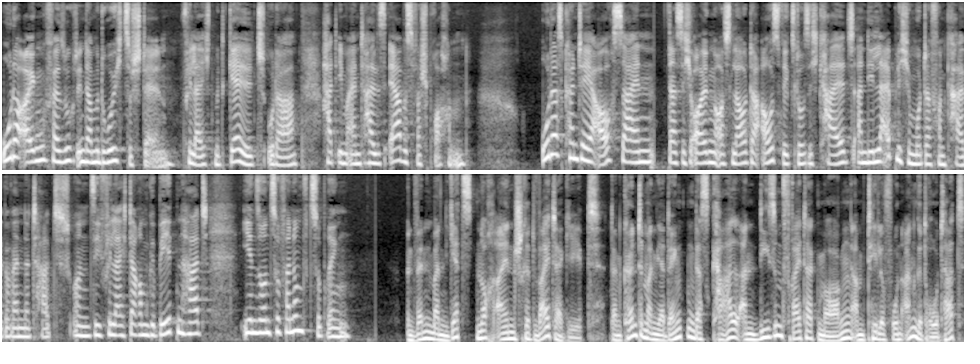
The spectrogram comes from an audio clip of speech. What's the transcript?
oder Eugen versucht ihn damit ruhig zu stellen, vielleicht mit Geld oder hat ihm einen Teil des Erbes versprochen. Oder es könnte ja auch sein, dass sich Eugen aus lauter Auswegslosigkeit an die leibliche Mutter von Karl gewendet hat und sie vielleicht darum gebeten hat, ihren Sohn zur Vernunft zu bringen. Und wenn man jetzt noch einen Schritt weiter geht, dann könnte man ja denken, dass Karl an diesem Freitagmorgen am Telefon angedroht hat,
